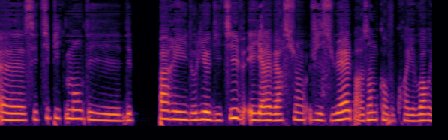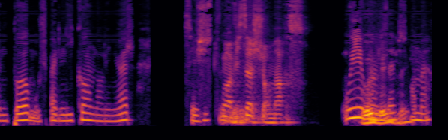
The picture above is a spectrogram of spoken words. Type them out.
Euh, c'est typiquement des, des pareidolie auditives et il y a la version visuelle, par exemple quand vous croyez voir une pomme ou je sais pas une licorne dans les nuages, c'est juste Ou un visage sur Mars. Oui, ou Oui, sur Mars.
